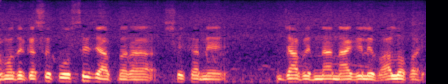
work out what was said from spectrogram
আমাদের কাছে পৌঁছে যে আপনারা সেখানে যাবেন না না গেলে ভালো হয়।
